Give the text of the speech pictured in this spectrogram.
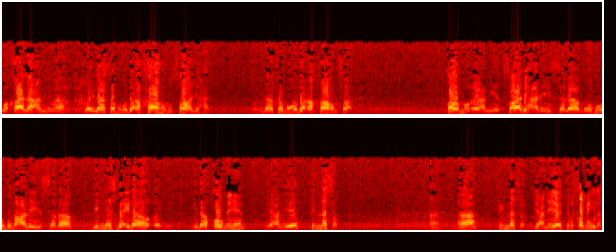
وقال عن وإلى ثمود أخاهم صالحا. وإلى ثمود أخاهم صالحا. قوم يعني صالح عليه السلام وهود عليه السلام بالنسبة إلى إلى قومهم يعني إيه؟ في النسب. ها, ها؟ في النسب. يعني إيه؟ في القبيلة.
